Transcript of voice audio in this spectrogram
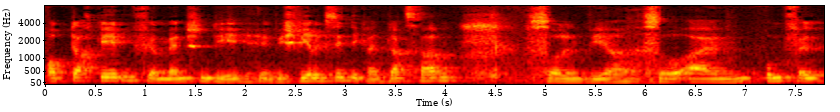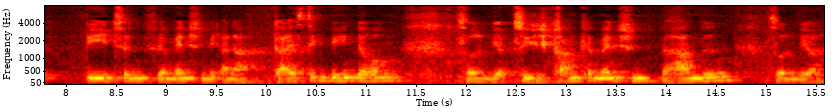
Obdach geben für Menschen, die irgendwie schwierig sind, die keinen Platz haben, sollen wir so ein Umfeld bieten für Menschen mit einer geistigen Behinderung? Sollen wir psychisch kranke Menschen behandeln? Sollen wir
